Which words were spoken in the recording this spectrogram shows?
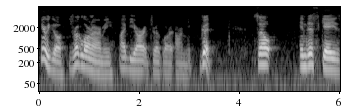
Here we go. Drug Lord Army. IBR Drug Lord Army. Good. So, in this case,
